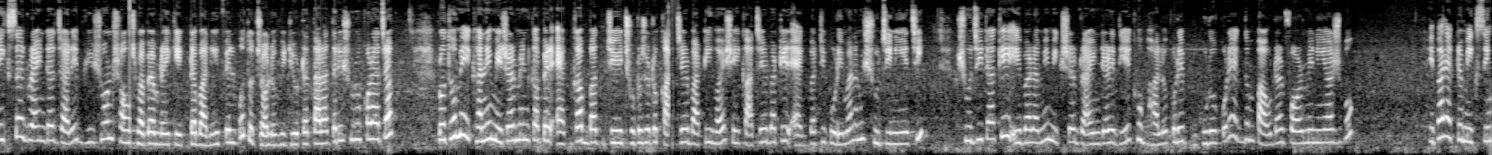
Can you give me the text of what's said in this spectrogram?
মিক্সার গ্রাইন্ডার জারে ভীষণ সহজভাবে আমরা এই কেকটা বানিয়ে ফেলব। তো চলো ভিডিওটা তাড়াতাড়ি শুরু করা যাক। প্রথমে এখানে মেজারমেন্ট কাপের এক কাপ বা যে ছোট ছোট কাচের বাটি হয়, সেই কাচের বাটির এক বাটি পরিমাণ আমি সুজি নিয়েছি। সুজিটাকে এবার আমি মিক্সার গ্রাইন্ডারে দিয়ে খুব ভালো করে গুঁড়ো করে একদম পাউডার ফর্মে নিয়ে আসব। এবার একটা মিক্সিং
